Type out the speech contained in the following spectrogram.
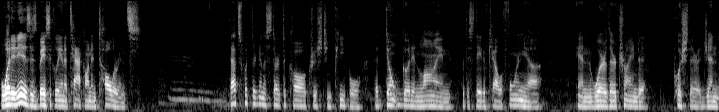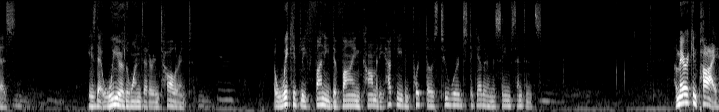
What it is, is basically an attack on intolerance. That's what they're going to start to call Christian people that don't get in line with the state of California and where they're trying to push their agendas. Is that we are the ones that are intolerant. A wickedly funny divine comedy. How can you even put those two words together in the same sentence? American Pie,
